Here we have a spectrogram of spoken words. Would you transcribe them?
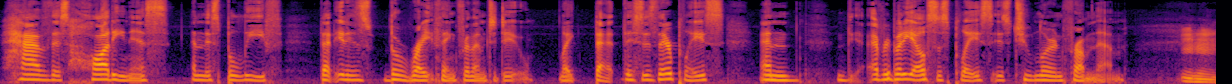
have this haughtiness and this belief that it is the right thing for them to do like that this is their place and everybody else's place is to learn from them mm-hmm.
